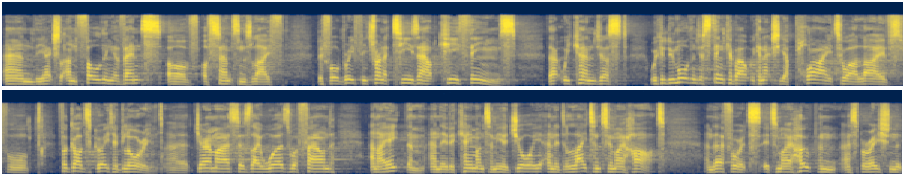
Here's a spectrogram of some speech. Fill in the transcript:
and the actual unfolding events of, of Samson's life before briefly trying to tease out key themes that we can just we can do more than just think about, we can actually apply to our lives for, for God's greater glory. Uh, Jeremiah says, Thy words were found, and I ate them, and they became unto me a joy and a delight unto my heart. And therefore, it's, it's my hope and aspiration that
